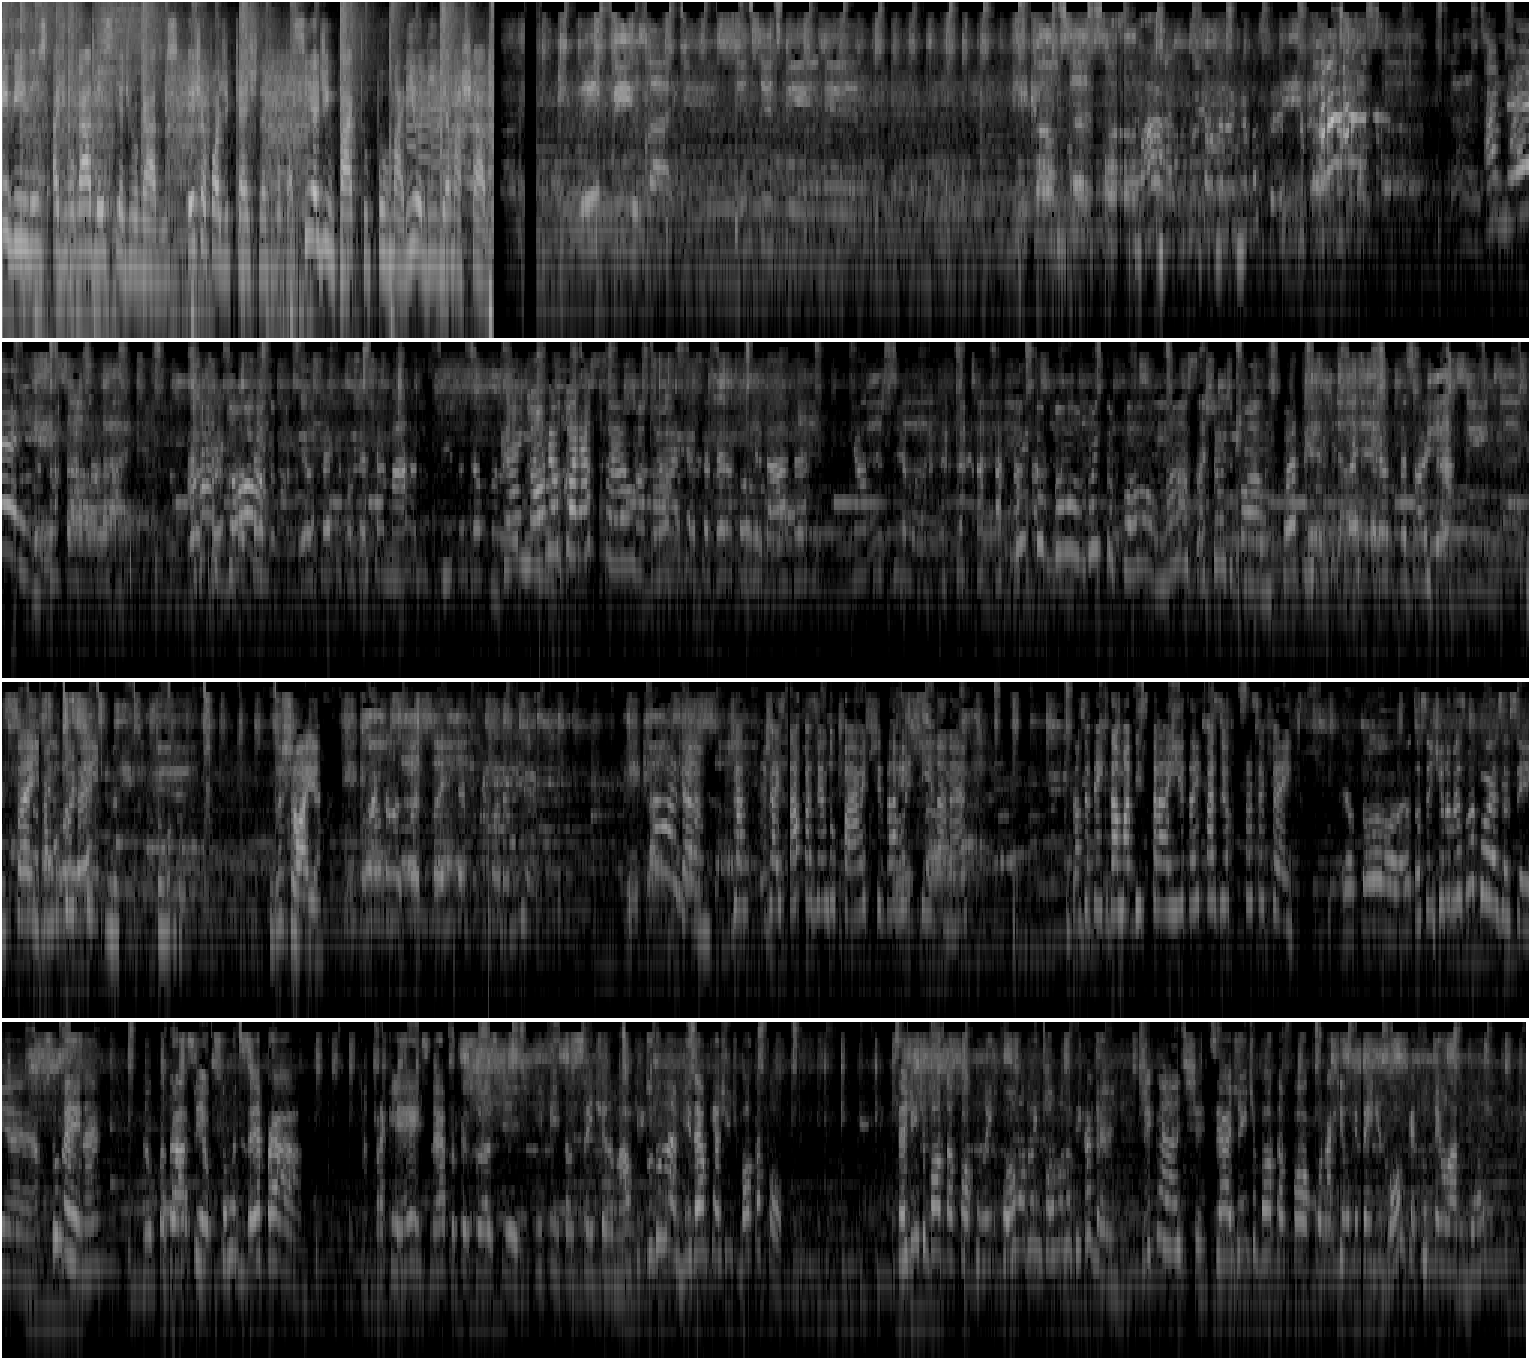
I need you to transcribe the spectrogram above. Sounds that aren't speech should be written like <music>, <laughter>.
Bem-vindos, advogadas e advogados. Este é o podcast da Advocacia de Impacto por Maria Olivia Machado. Amei! Arrasou! Eu sei que você se amarra nos Eu falei. Ganhou meu coração agora! Receber a convidada em alto estilo. Muito bom, muito bom! Nossa, show de bola! Enquanto isso, a gente vai esperando o pessoal entrar. Isso aí, vamos curtindo tudo. Do joia. Como é que estão as coisas aí em tempos de pandemia? Olha, já, já está fazendo parte da rotina, né? Então você tem que dar uma abstraída e fazer o que precisa ser feito. Eu tô, eu tô sentindo a mesma coisa, assim, é, acostumei, né? Eu, assim, eu costumo dizer para para clientes, né, para pessoas que, enfim, estão se sentindo mal, que tudo na vida é o que a gente bota foco. Se a gente bota foco no incômodo, o incômodo fica grande. Gigante. Se a gente bota foco naquilo que tem de bom, porque tudo tem um lado bom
